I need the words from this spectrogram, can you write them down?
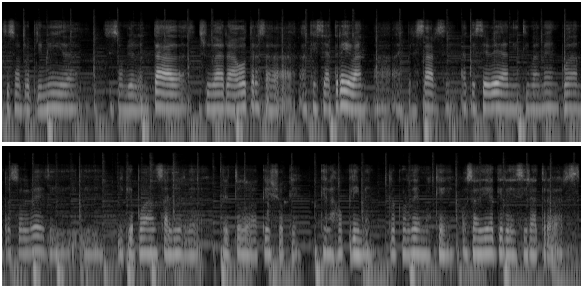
si son reprimidas, si son violentadas, ayudar a otras a, que se atrevan a, expresarse, a que se vean íntimamente, puedan resolver y, que puedan salir de, de todo aquello que, que las oprimen. Recordemos que osadía quiere decir atreverse.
